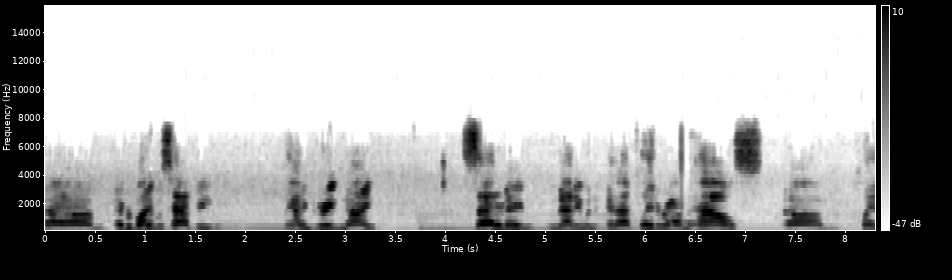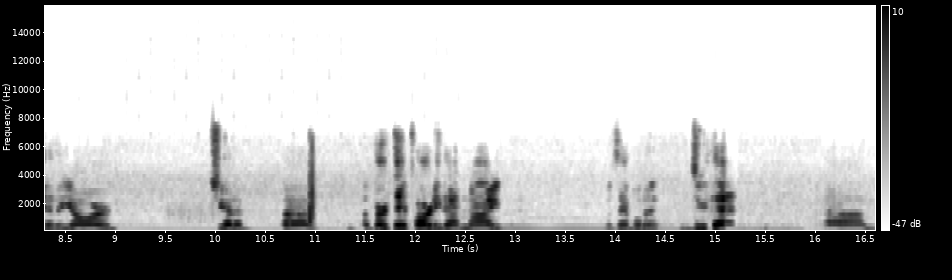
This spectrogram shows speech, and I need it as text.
Um, everybody was happy. They had a great night. Saturday, Maddie and I played around the house, um, played in the yard. She had a, uh, a birthday party that night was able to do that um,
